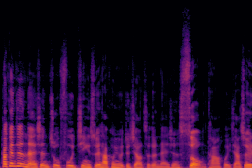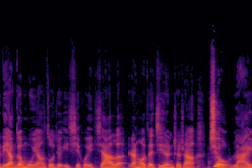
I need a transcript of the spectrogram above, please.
他跟这个男生住附近，所以他朋友就叫这个男生送他回家。所以两个母羊座就一起回家了。然后在计程车上就来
